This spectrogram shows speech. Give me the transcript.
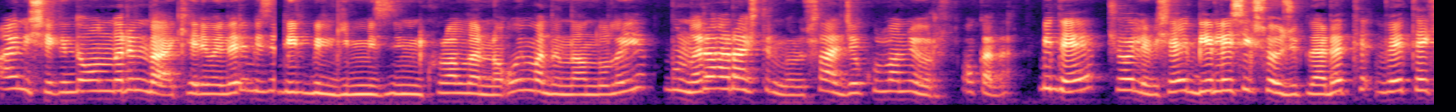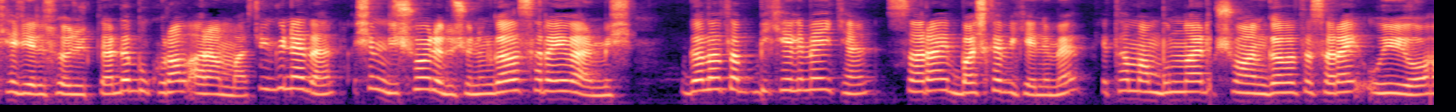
Aynı şekilde onların da kelimeleri bizim dil bilgimizin kurallarına uymadığından dolayı bunları araştırmıyoruz. Sadece kullanıyoruz. O kadar. Bir de şöyle bir şey. Birleşik sözcüklerde ve tek heceli sözcüklerde bu kural aranmaz. Çünkü neden? Şimdi şöyle düşünün. Galatasaray'ı vermiş. Galata bir kelimeyken saray başka bir kelime. E tamam bunlar şu an Galatasaray uyuyor.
